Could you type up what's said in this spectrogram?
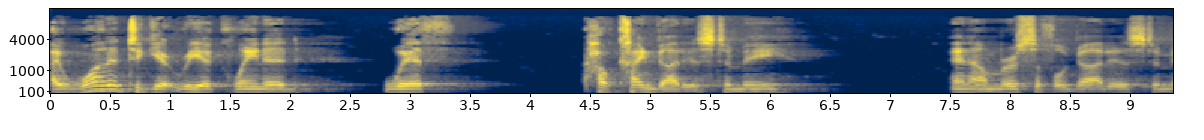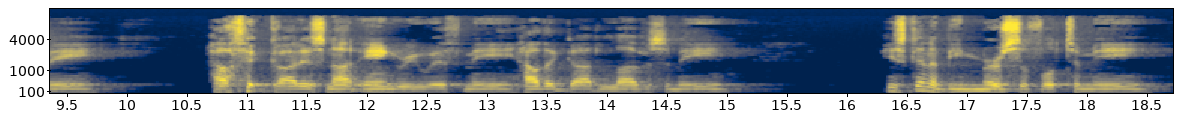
I wanted to get reacquainted with how kind God is to me and how merciful God is to me, how that God is not angry with me, how that God loves me. He's going to be merciful to me.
